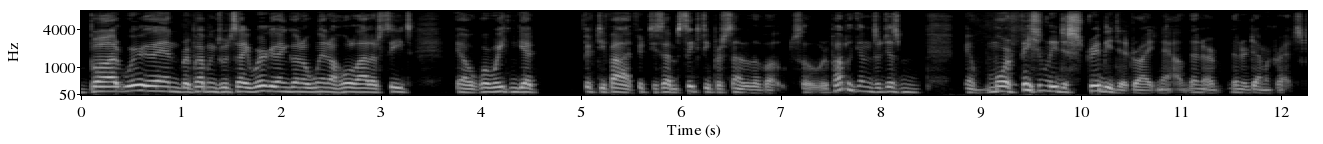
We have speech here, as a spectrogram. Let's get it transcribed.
But we're then Republicans would say we're then going to win a whole lot of seats, you know, where we can get 55, 57, 60% of the vote. So Republicans are just you know, more efficiently distributed right now than are than are Democrats.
